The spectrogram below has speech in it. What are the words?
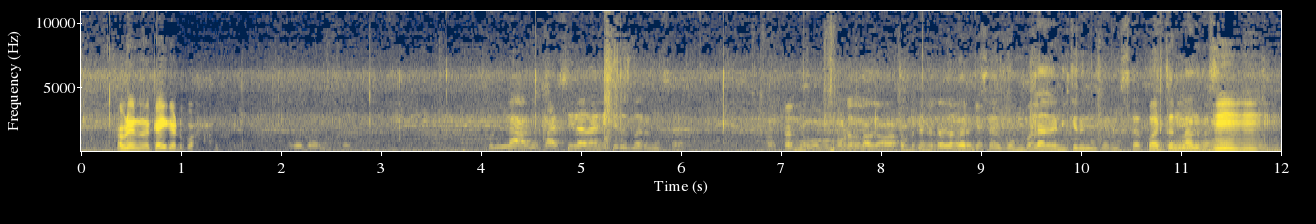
நிற்கிது பாருங்க சார் தண்ணி மூடல அது ஆட்டோமேட்டிக்காக அது பாருங்க சார். கும்பலாக நிற்கிதுங்க பாருங்க சார் படுத்துனால ம் ம்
